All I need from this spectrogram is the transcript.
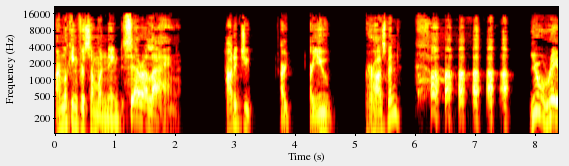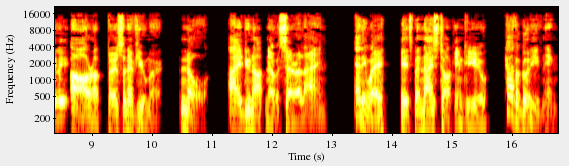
I'm looking for someone named. Sarah Lang. How did you? Are are you her husband? Ha ha ha ha! you really are a person of humor. No, I do not know Sarah Lang. Anyway, it's been nice talking to you. Have a good evening.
